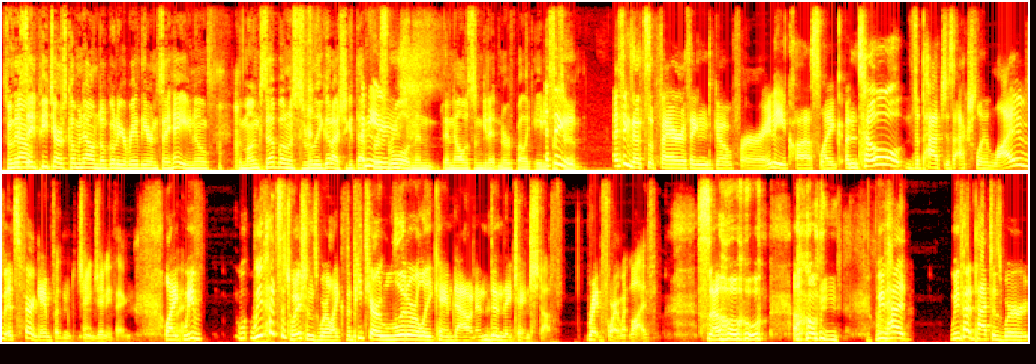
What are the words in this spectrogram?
so when they no. say PTR is coming down, don't go to your raid leader and say, hey, you know, the monk sub bonus is really good. I should get that I mean- first roll, and then then all of a sudden get it nerfed by like eighty percent. I think that's a fair thing to go for any class. Like until the patch is actually live, it's fair game for them to change anything. Like Right. we've we've had situations where like the PTR literally came down and then they changed stuff right before it went live. So um, we've had we've had patches where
